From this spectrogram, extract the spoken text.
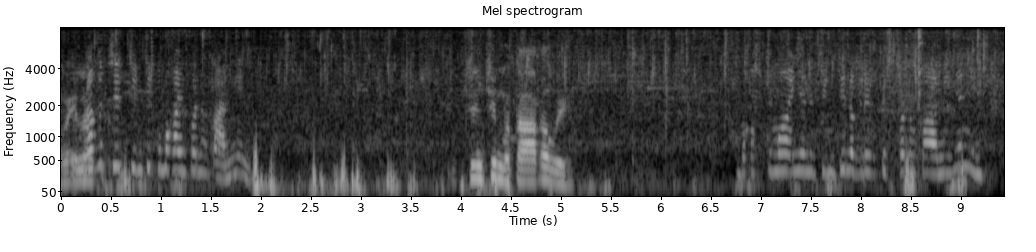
Mga ilang... Bakit si Chinchi kumakain pa ng kanin? Chinchin, matakaw eh. Bakas kumain yan ni Chinchi, nagre-request pa ng kanin yan eh.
